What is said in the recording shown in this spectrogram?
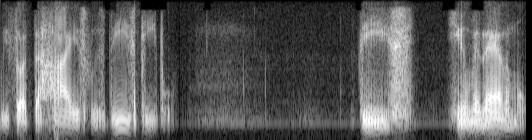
We thought the highest was these people, these human animals.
